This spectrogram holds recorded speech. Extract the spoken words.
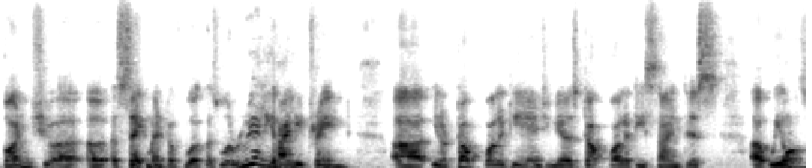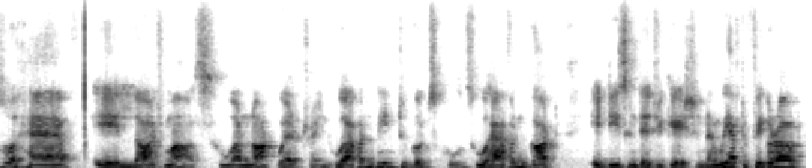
bunch, uh, a segment of workers who are really highly trained, uh, you know, top quality engineers, top quality scientists, uh, we also have a large mass who are not well trained, who haven't been to good schools, who haven't got a decent education. And we have to figure out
